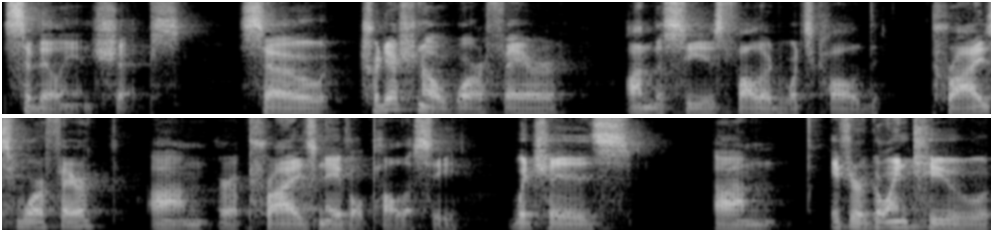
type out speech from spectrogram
civilian ships. So traditional warfare on the seas followed what's called prize warfare um, or a prize naval policy, which is um, if you're going to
